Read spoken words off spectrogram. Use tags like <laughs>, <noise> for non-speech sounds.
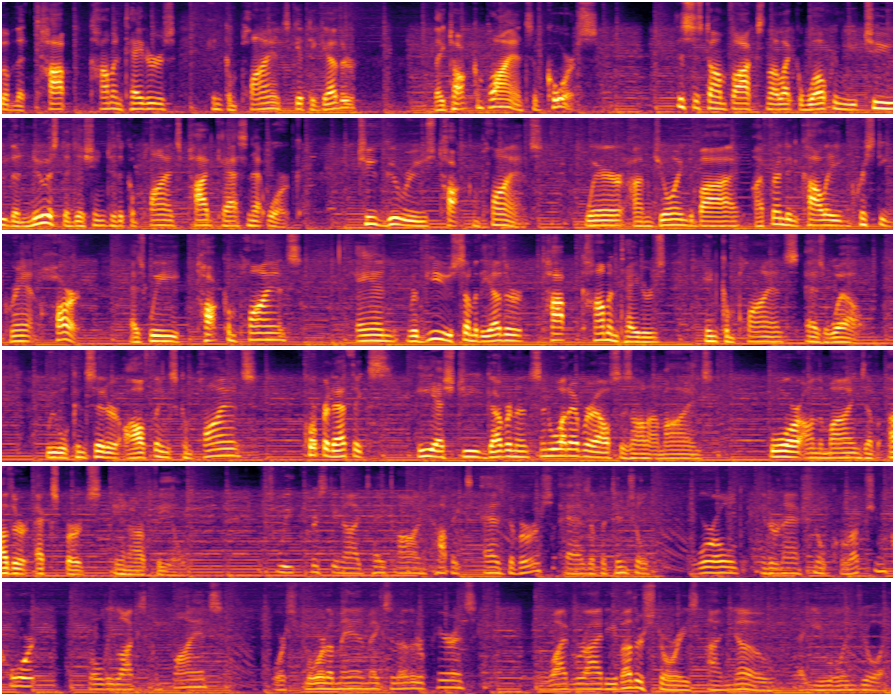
of the top commentators in compliance get together. They talk compliance, of course. This is Tom Fox, and I'd like to welcome you to the newest addition to the Compliance Podcast Network, Two Gurus Talk Compliance, where I'm joined by my friend and colleague Kristy Grant-Hart as we talk compliance and review some of the other top commentators in compliance as well. We will consider all things compliance corporate ethics, ESG governance, and whatever else is on our minds or on the minds of other experts in our field. This week, Kristy and I take on topics as diverse as a potential World International Corruption Court, Goldilocks compliance, of course, Florida Man makes another appearance, a wide variety of other stories I know that you will enjoy.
